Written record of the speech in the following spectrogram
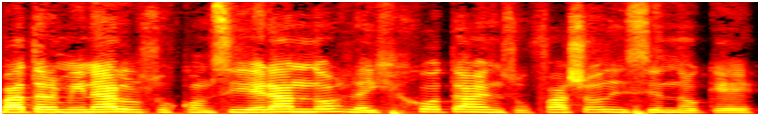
va a terminar sus considerandos la IGJ en su fallo diciendo que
